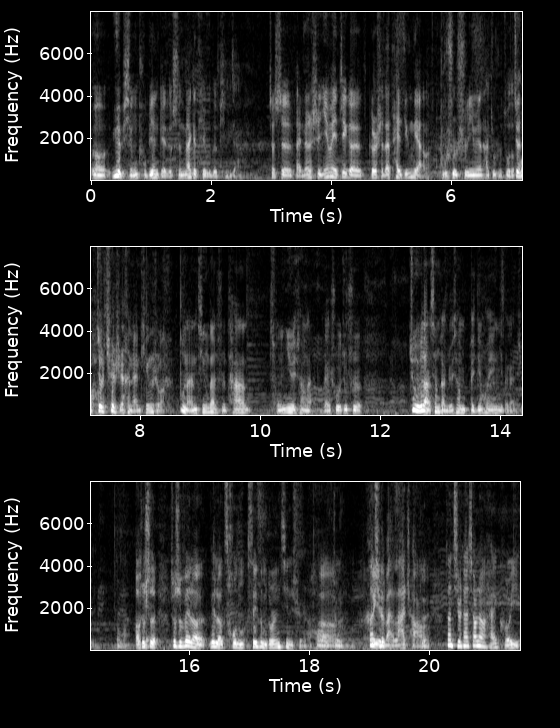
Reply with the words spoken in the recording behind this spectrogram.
呃，乐评普遍给的是 negative 的评价，就是反正是因为这个歌实在太经典了，不是，是因为它就是做的不好，就确实很难听，是吧？不难听，但是它从音乐上来来说，就是就有点像感觉像北京欢迎你的感觉，懂吗？就是就是为了为了凑塞这么多人进去，然后就刻意的把它拉长，对，但其实它销量还可以，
